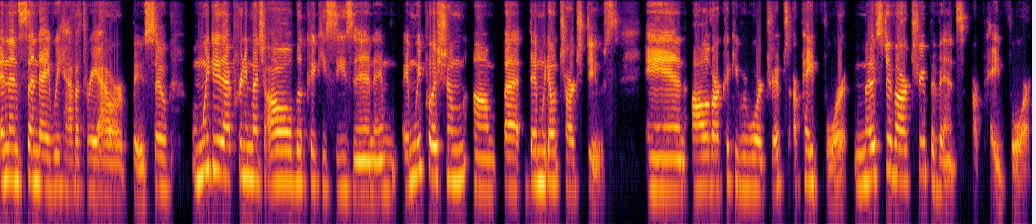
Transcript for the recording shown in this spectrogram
and then sunday we have a three hour boost. So when we do that pretty much all the cookie season and and we push them um, but then we don't charge dues. And all of our cookie reward trips are paid for. Most of our troop events are paid for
